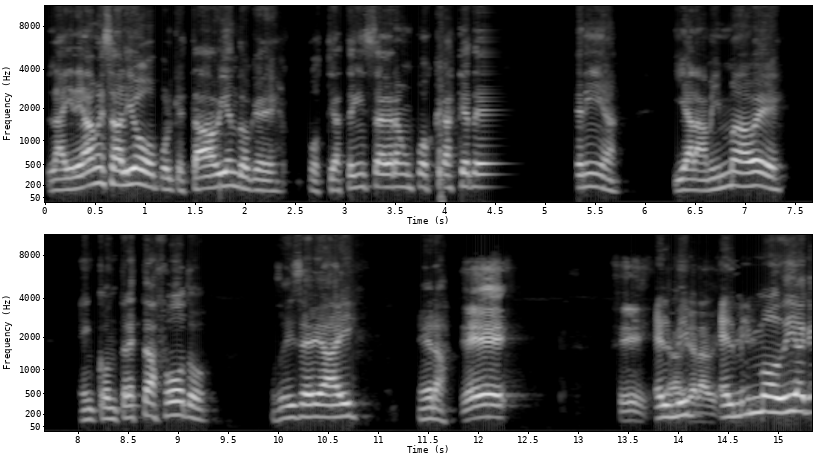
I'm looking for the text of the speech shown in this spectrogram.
La idea me salió porque estaba viendo que posteaste en Instagram un podcast que te tenía y a la misma vez encontré esta foto. No sé si se ve ahí. Era. Sí, el, el, mismo día que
